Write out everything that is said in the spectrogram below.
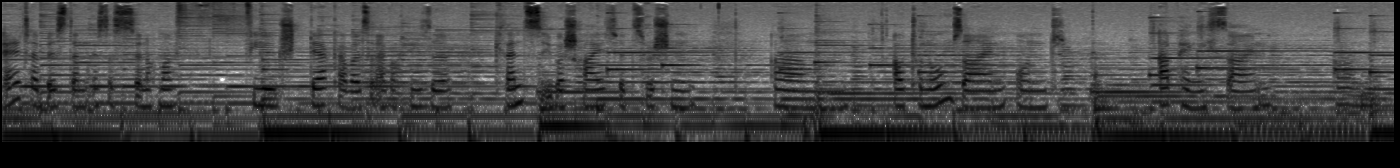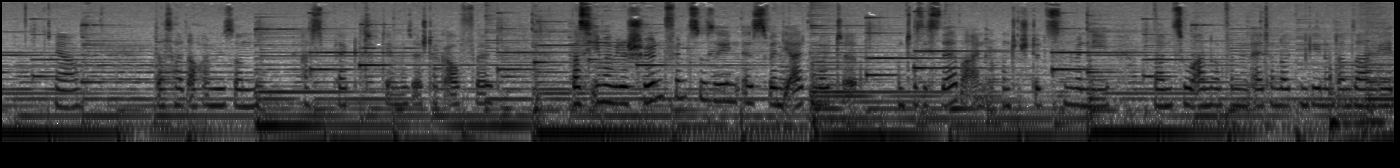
älter bist, dann ist das ja nochmal viel stärker, weil es dann einfach diese Grenze überschreitet zwischen ähm, autonom sein und abhängig sein. Ähm, ja, das ist halt auch irgendwie so ein Aspekt, der mir sehr stark auffällt. Was ich immer wieder schön finde zu sehen, ist, wenn die alten Leute unter sich selber einen unterstützen, wenn die dann zu anderen von den Elternleuten gehen und dann sagen, hey,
